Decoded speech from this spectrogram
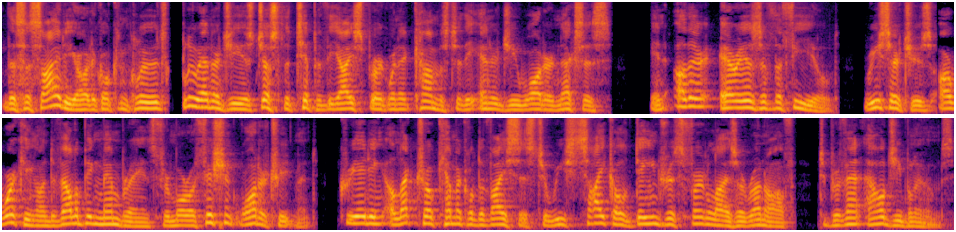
The Society article concludes blue energy is just the tip of the iceberg when it comes to the energy water nexus. In other areas of the field, researchers are working on developing membranes for more efficient water treatment, creating electrochemical devices to recycle dangerous fertilizer runoff to prevent algae blooms,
